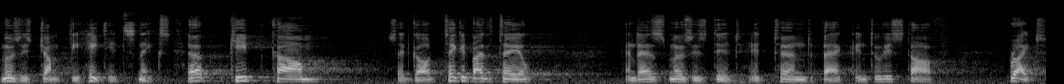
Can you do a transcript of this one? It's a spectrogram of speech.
Moses jumped. He hated snakes. Uh, keep calm, said God. Take it by the tail. And as Moses did, it turned back into his staff. Right,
